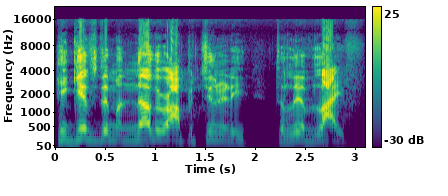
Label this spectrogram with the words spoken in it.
He gives them another opportunity to live life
